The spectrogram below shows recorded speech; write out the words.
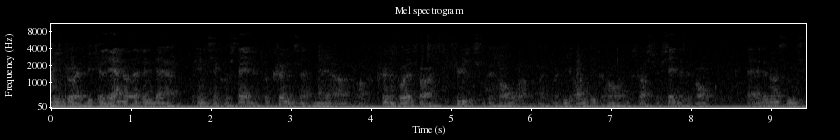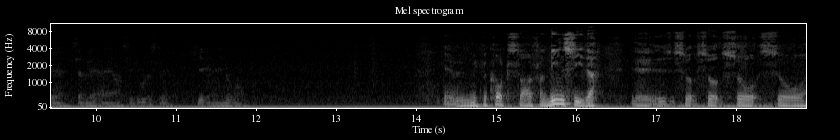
mener du, at vi kan lære noget af den der pentekostale forkyndelse med at, at forkynde både for fysiske behov og, og, og de åndelige behov, og måske også sociale behov. Er det noget, som vi skal tage lære af os i lutherske kirke her i Norden? Mycket kort svar från min sida øh, så, så, så, så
